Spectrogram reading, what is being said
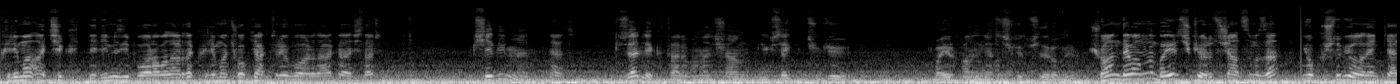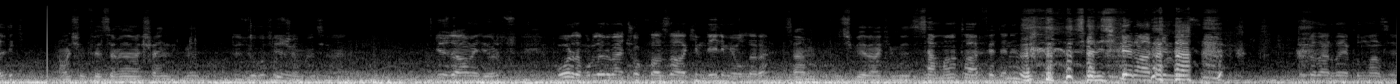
Klima açık. Dediğimiz gibi bu arabalarda klima çok yaktırıyor bu arada arkadaşlar. Bir şey diyeyim mi? Evet. Güzel yakıt araban. Hani şu an yüksek çünkü bayır falan yaz çıkıyor bir şeyler oluyor. Şu an devamlı bayır çıkıyoruz şansımıza. Yokuşlu bir yola denk geldik. Ama şimdi FSM'den aşağı indik mi düz yola sokacağım ben seni. Düz devam ediyoruz. Bu arada buraları ben çok fazla hakim değilim yollara. Sen hiçbir yere hakim değilsin. Sen bana tarif et Enes. Sen hiçbir yere hakim değilsin. Bu kadar da yapılmaz ya.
